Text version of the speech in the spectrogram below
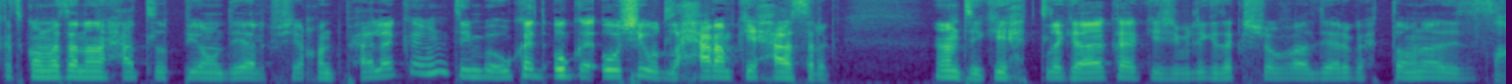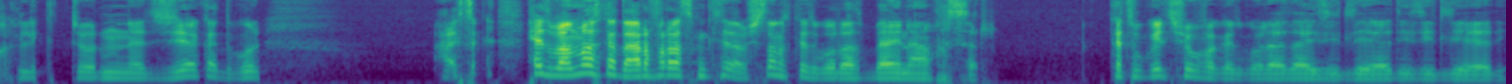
كتكون مثلا حاط ال pion ديالك في شي قنت بحال هكا فهمتي؟ وشي ولد الحرام كيحاصرك. فهمتي؟ كيحط لك هكا كيجيب لك داك ال cheval ديالك ويحطه هنا يسخ لك ال tour من هاد الجهة كتقول حيت بعض المرات كتعرف راسك كتلعب الشطرنج كتقول راه باينة غنخسر. كتبقى تشوفها كتقول هذا يزيد لي هذا يزيد لي هذه.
